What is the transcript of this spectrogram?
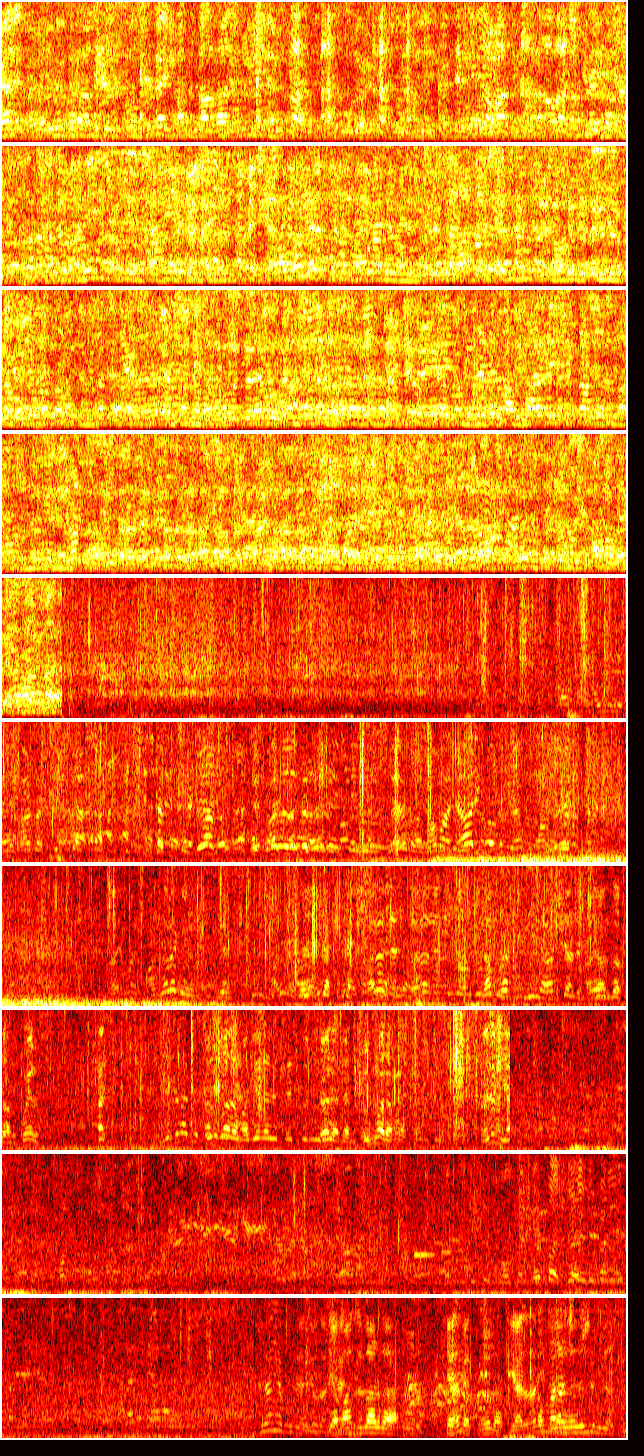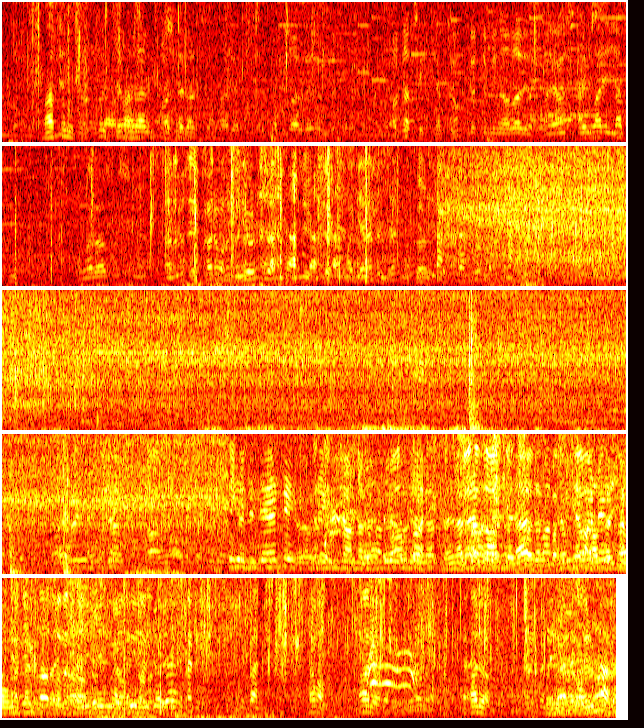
Yani, zaten Ama ne harika oldu bu ya. Manzara görüntüsü. Bir dakika, bir dakika. Ya burası iyi ya. Hoş geldiniz. Ayağınıza sağlık. Buyurun. Hadi. Ne kadar bir tuz var ama genelde tedbirli. Öyle efendim. Tuz var ama. Öyle mi ya? Plan yapılıyor diyorlar. Yabancılar da keşfetmişler. Yerler imara açılmış. Nasılsınız? Kemerler, parçalasyonlar yapılmış, kapılar verildi. Fakat çok kötü binalar yapıldı. Ayağın sistemi Allah razı olsun. Seviyorsun karı onu biliyoruz da. Ama gene de Senin değerli İzmir'e gidince anladım. Merhaba. Her zaman ne var ne bitmez. Daha sonra. Efendim. Tamam. Alo. Alo. Görünme abi.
